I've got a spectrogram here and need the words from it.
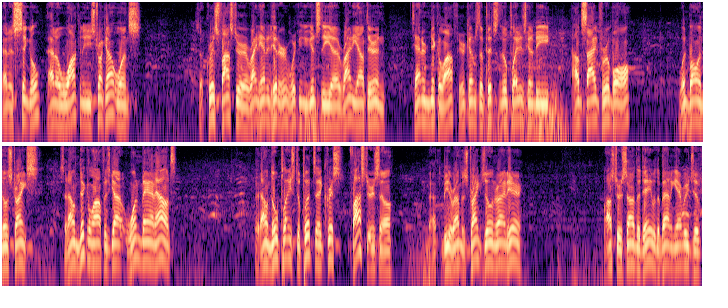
Had a single, had a walk, and he struck out once. So Chris Foster, right-handed hitter, working against the uh, righty out there, and Tanner Nikoloff. Here comes the pitch to the plate. It's going to be outside for a ball. One ball and no strikes. So now Nikoloff has got one man out. But now no place to put uh, Chris Foster, so have to be around the strike zone right here. Foster started the day with a batting average of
